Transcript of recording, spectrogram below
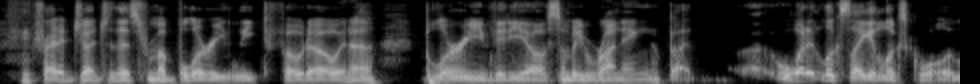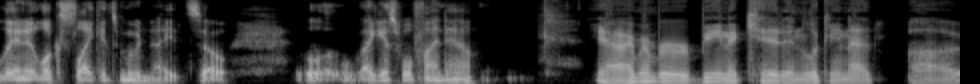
to try to judge this from a blurry leaked photo and a blurry video of somebody running. But uh, what it looks like, it looks cool, and it looks like it's Moon Knight. So I guess we'll find out. Yeah, I remember being a kid and looking at uh,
